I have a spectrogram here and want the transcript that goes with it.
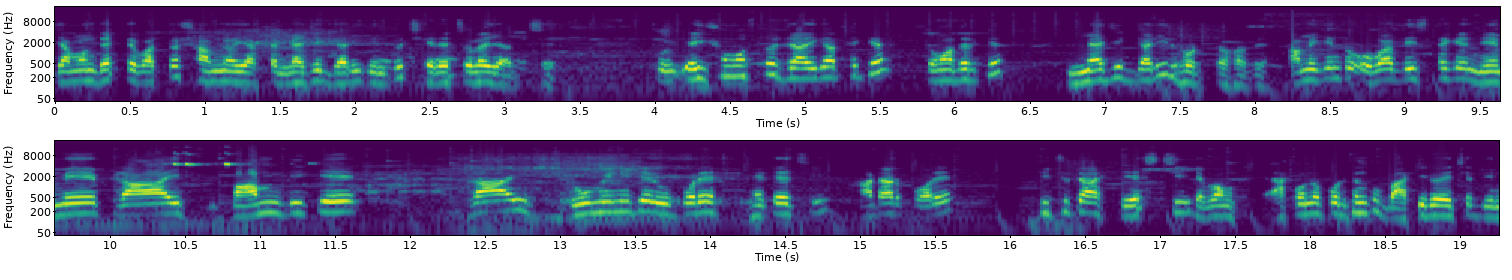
যেমন দেখতে পাচ্ছ, সামনে ওই একটা ম্যাজিক গাড়ি কিন্তু ছেড়ে চলে যাচ্ছে। তো এই সমস্ত জায়গা থেকে তোমাদেরকে ম্যাজিক গাড়ি ধরতে হবে। আমি কিন্তু ওভারব্রিজ থেকে নেমে প্রায় বাম দিকে প্রায় দু মিনিটের উপরে হেঁটেছি। হাঁটার পরে কিছুটা এসছি এবং এখনও পর্যন্ত বাকি রয়েছে দিন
